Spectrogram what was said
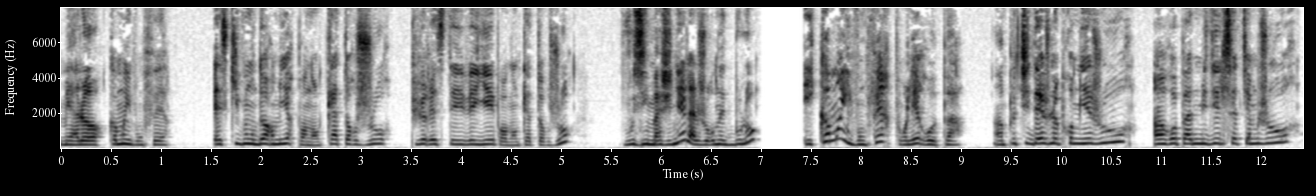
Mais alors, comment ils vont faire? Est-ce qu'ils vont dormir pendant 14 jours, puis rester éveillés pendant 14 jours? Vous imaginez la journée de boulot? Et comment ils vont faire pour les repas? Un petit déj le premier jour, un repas de midi le septième jour,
